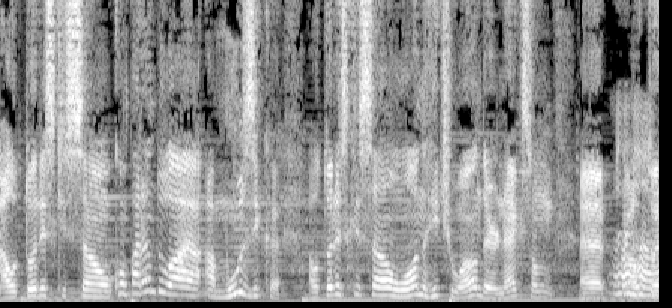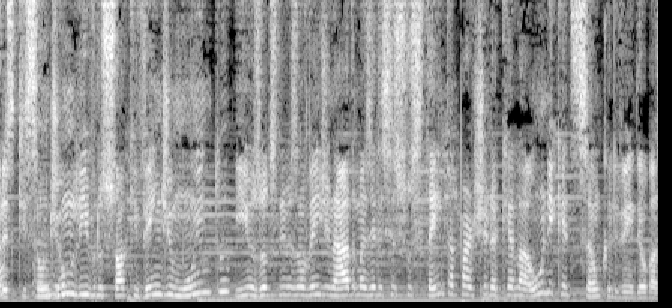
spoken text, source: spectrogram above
autores que são comparando a, a música, autores que são one hit wonder, né, que são uhum. autores que são de um livro só que vende muito e os outros livros não vendem nada, mas ele se sustenta a partir daquela única edição que ele vendeu bastante.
